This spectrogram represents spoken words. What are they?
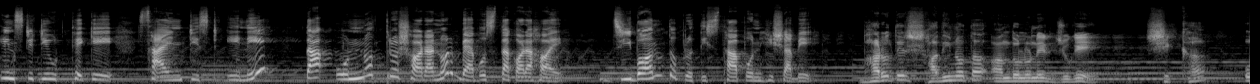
ইনস্টিটিউট থেকে সায়েন্টিস্ট এনে তা অন্যত্র সরানোর ব্যবস্থা করা হয়, জীবন্ত প্রতিস্থাপন হিসাবে। ভারতের স্বাধীনতা আন্দোলনের যুগে শিক্ষা ও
